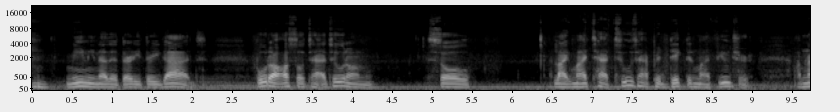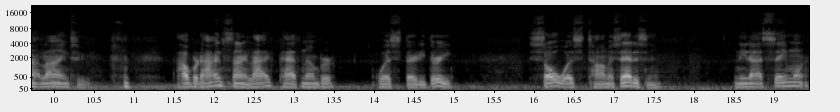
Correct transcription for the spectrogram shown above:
meaning of the 33 gods. Buddha also tattooed on me. So, like my tattoos have predicted my future. I'm not lying to you. Albert Einstein life path number was 33. So was Thomas Edison. Need I say more?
